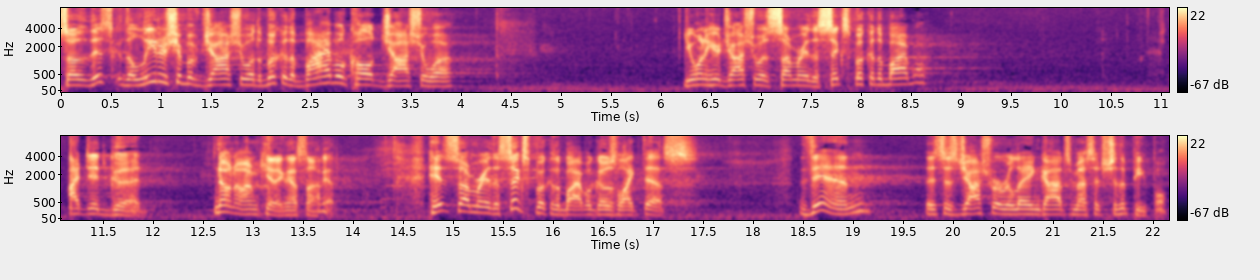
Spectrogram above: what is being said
So this the leadership of Joshua, the book of the Bible called Joshua. Do you want to hear Joshua's summary of the sixth book of the Bible? I did good. No, no, I'm kidding. That's not it. His summary of the sixth book of the Bible goes like this. Then, this is Joshua relaying God's message to the people.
